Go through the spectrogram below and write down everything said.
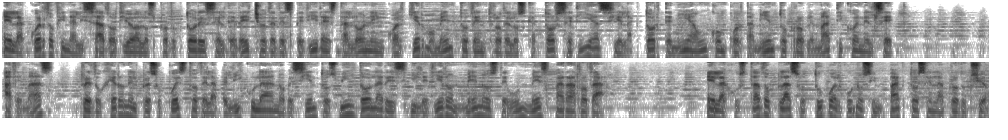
El acuerdo finalizado dio a los productores el derecho de despedir a Stallone en cualquier momento dentro de los 14 días si el actor tenía un comportamiento problemático en el set. Además, redujeron el presupuesto de la película a 900 mil dólares y le dieron menos de un mes para rodar. El ajustado plazo tuvo algunos impactos en la producción.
